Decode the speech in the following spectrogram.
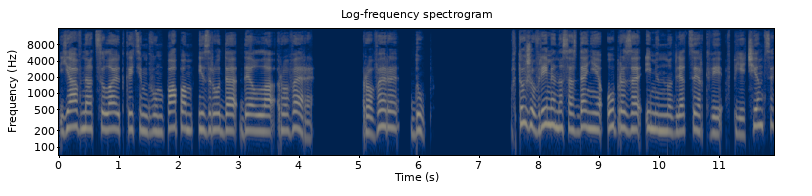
явно отсылают к этим двум папам из рода Делла Ровере, Ровере — дуб. В то же время на создание образа именно для церкви в Пьяченце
